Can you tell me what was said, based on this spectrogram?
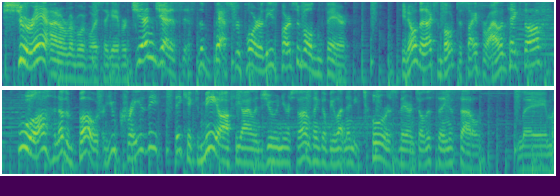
Sure am! I don't remember what voice I gave her. Jen Genesis, the best reporter these parts of Olden Fair. You know the next boat to Cipher Island takes off? What? Another boat? Are you crazy? They kicked me off the island, Junior, so I don't think they'll be letting any tourists there until this thing is settled. Lame.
